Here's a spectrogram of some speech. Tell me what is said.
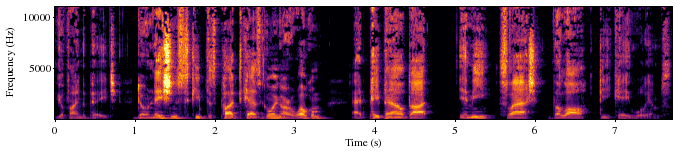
you'll find the page. Donations to keep this podcast going are welcome at paypal.me slash The Law DK Williams.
